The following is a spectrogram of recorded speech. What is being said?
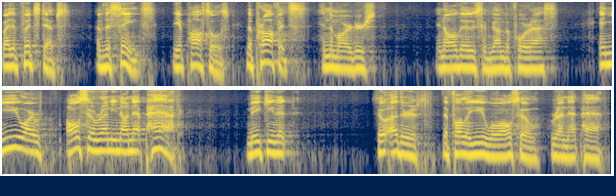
by the footsteps of the saints, the apostles, the prophets, and the martyrs, and all those who have gone before us. And you are also running on that path, making it so others that follow you will also run that path.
